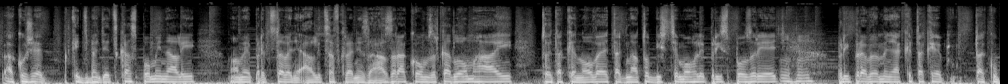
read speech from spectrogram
akože keď sme decka spomínali, máme predstavenie Alica v krajine zázrakom zrkadlom háji, to je také nové, tak na to by ste mohli prísť pozrieť. Pripravujeme nejaké také, takú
